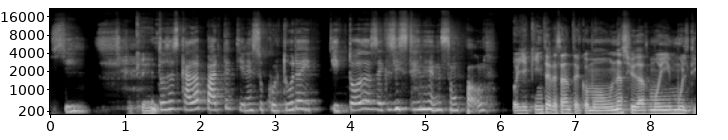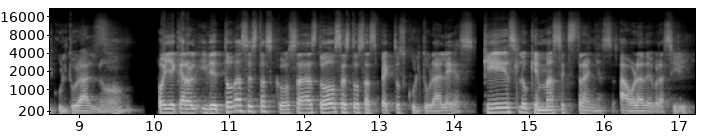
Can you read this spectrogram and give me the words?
Sí. ok. Entonces cada parte tiene su cultura y, y todas existen en São Paulo. Oye, qué interesante, como una ciudad muy multicultural, ¿no? Oye, Carol, y de todas estas cosas, todos estos aspectos culturales, ¿qué es lo que más extrañas ahora de Brasil?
